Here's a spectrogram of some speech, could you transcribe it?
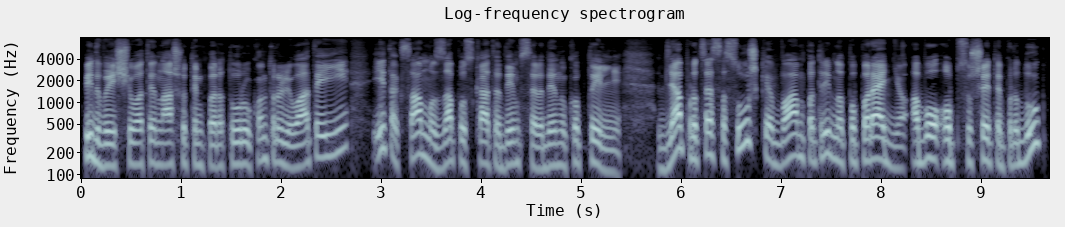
підвищувати нашу температуру, контролювати її і так само запускати дим всередину коптильні. Для процесу сушки вам потрібно попередньо або обсушити продукт,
